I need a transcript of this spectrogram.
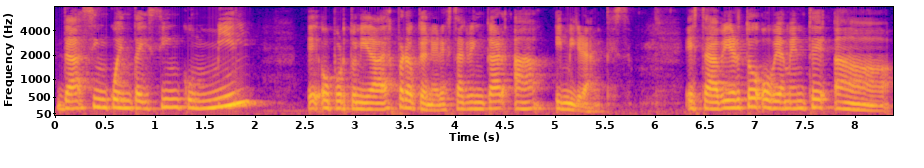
da 55 mil eh, oportunidades para obtener esta green card a inmigrantes. Está abierto obviamente a,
